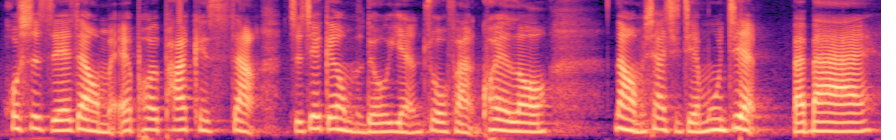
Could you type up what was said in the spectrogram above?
或是直接在我们 Apple Podcast 上直接给我们留言做反馈喽。那我们下期节目见，拜拜。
